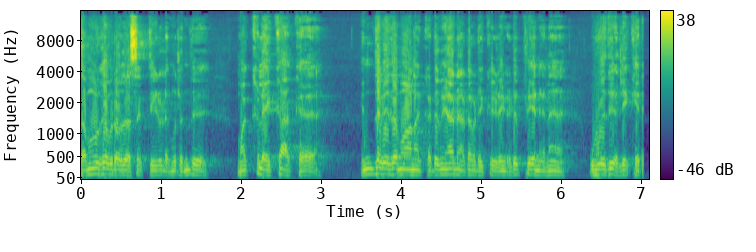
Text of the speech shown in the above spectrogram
சமூக விரோத சக்திகளிடமிருந்து மக்களை காக்க இந்த விதமான கடுமையான நடவடிக்கைகளை எடுப்பேன் என உறுதி அளிக்கிறேன்.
